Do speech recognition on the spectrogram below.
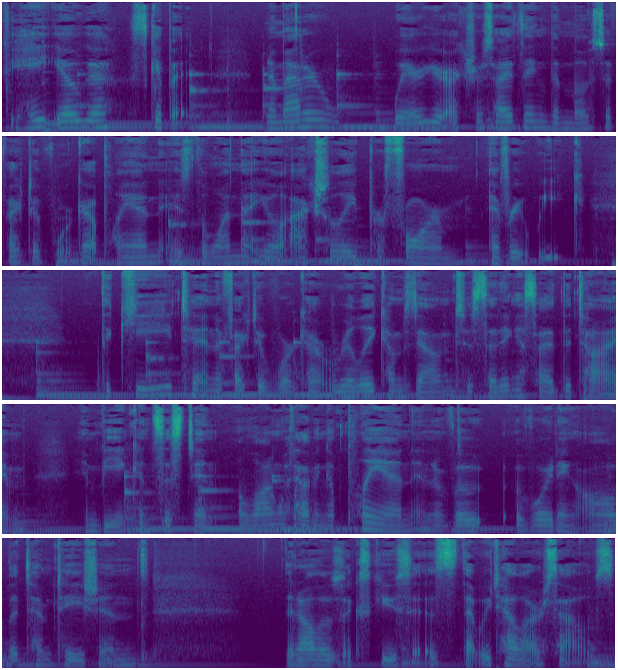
If you hate yoga, skip it. No matter where you're exercising, the most effective workout plan is the one that you'll actually perform every week. The key to an effective workout really comes down to setting aside the time and being consistent, along with having a plan and avo- avoiding all the temptations and all those excuses that we tell ourselves.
